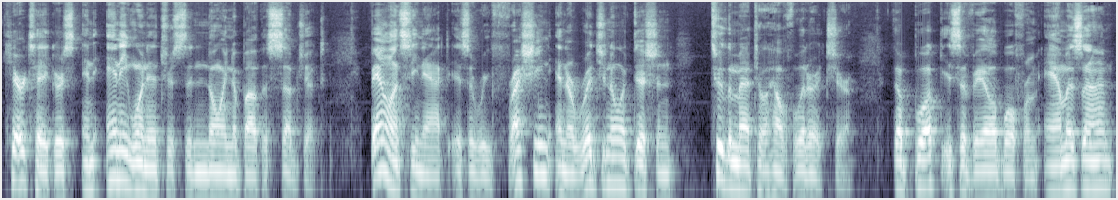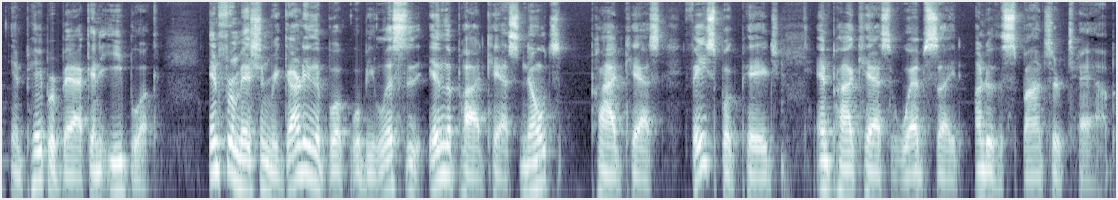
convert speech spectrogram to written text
caretakers, and anyone interested in knowing about the subject. Balancing Act is a refreshing and original addition to the mental health literature. The book is available from Amazon in paperback and ebook. Information regarding the book will be listed in the podcast notes, podcast Facebook page, and podcast website under the sponsor tab.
